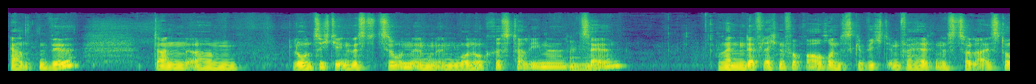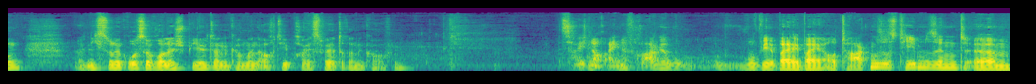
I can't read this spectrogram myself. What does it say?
ernten will, dann ähm, lohnt sich die Investition in, in monokristalline Mhm. Zellen. Wenn der Flächenverbrauch und das Gewicht im Verhältnis zur Leistung nicht so eine große Rolle spielt, dann kann man auch die preiswerteren kaufen. Jetzt habe ich noch eine Frage, wo, wo wir bei, bei autarken Systemen sind. Ähm,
